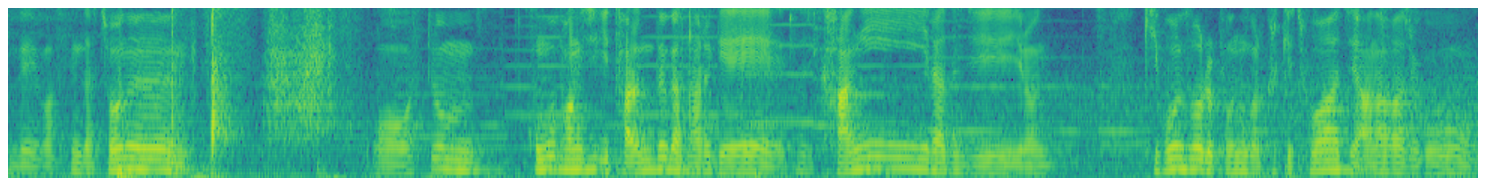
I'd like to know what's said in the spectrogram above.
네, 맞습니다. 저는 어, 좀 공부 방식이 다른 데가 다르게 사실 강의라든지 이런 기본서를 보는 걸 그렇게 좋아하지 않아가지고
